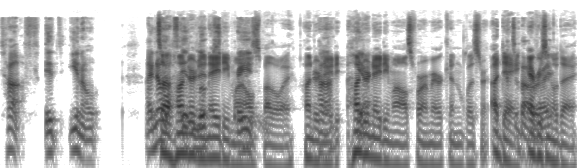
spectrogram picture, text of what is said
tough. It you know, I know it's it's- it 180 miles, crazy. by the way. 180, Huh? 180 miles for American listener a day, every right. single day.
